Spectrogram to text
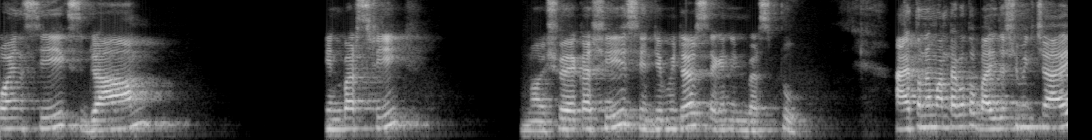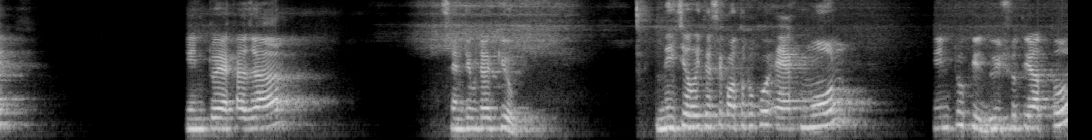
point six gram inverse three নয়শো একাশি সেন্টিমিটার সেকেন্ড ইনভার্স টু আয়তনের মানটা কত? বাইশ দশমিক চার ইন্টু এক হাজার সেন্টিমিটার কিউব। নিচে হইতেছে কতটুকু? এক মোল ইন্টু কি? দুইশো তিয়াত্তর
